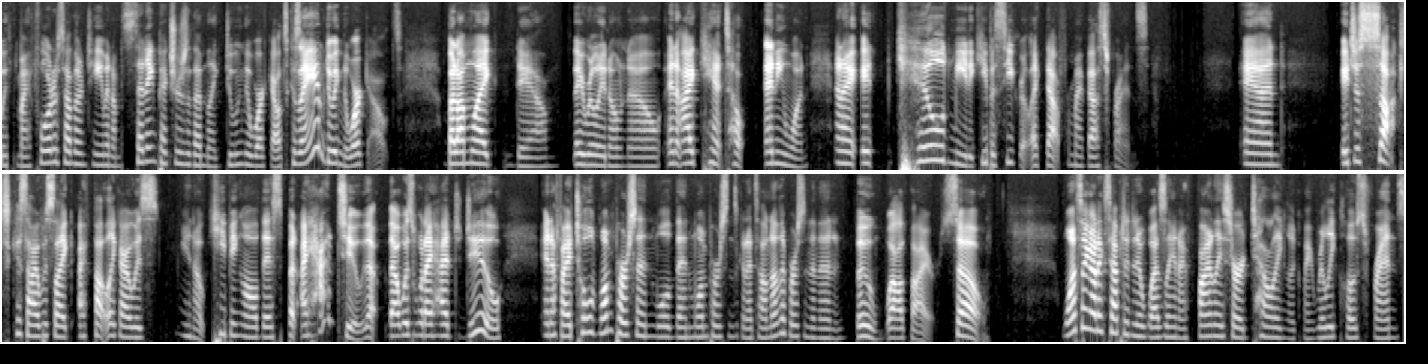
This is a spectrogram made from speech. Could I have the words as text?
with my Florida Southern team, and I'm sending pictures of them like doing the workouts because I am doing the workouts. But I'm like, damn, they really don't know, and I can't tell anyone. And I it killed me to keep a secret like that from my best friends. And it just sucked because I was like, I felt like I was, you know, keeping all this, but I had to. That that was what I had to do. And if I told one person, well, then one person's gonna tell another person, and then boom, wildfire. So once I got accepted into Wesleyan, I finally started telling like my really close friends,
